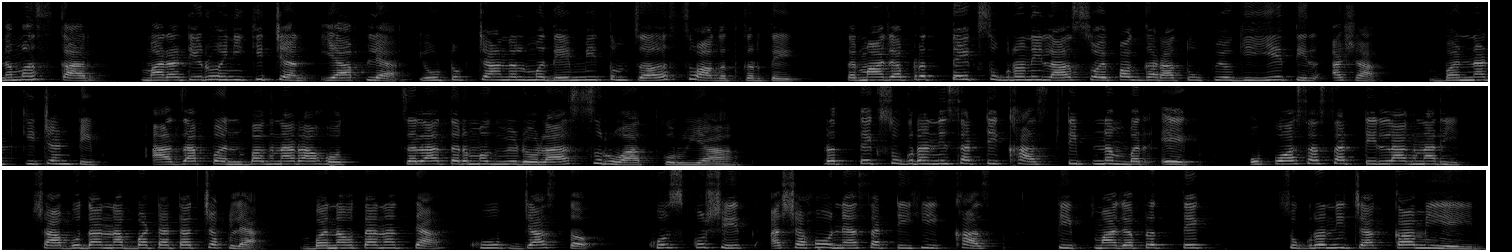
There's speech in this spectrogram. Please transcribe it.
नमस्कार मराठी रोहिणी किचन या आपल्या यूट्यूब चॅनलमध्ये मी तुमचं स्वागत करते. तर माझ्या प्रत्येक सुगरणीला स्वयंपाकघरात उपयोगी येतील अशा भन्नाट किचन टिप आज आपण बघणार आहोत. चला तर मग व्हिडिओला सुरुवात करूया. प्रत्येक सुगरणीसाठी खास टिप नंबर एक उपवासासाठी लागणारी साबुदाणा बटाटा चकल्या बनवताना त्या खूप जास्त खुसखुशीत अशा होण्यासाठी ही खास टीप माझ्या प्रत्येक सुगरणीच्या कामी येईल.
